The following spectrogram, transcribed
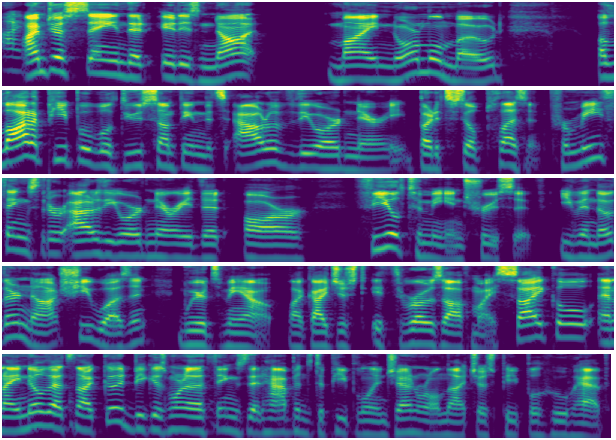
I- I'm just saying that it is not my normal mode. A lot of people will do something that's out of the ordinary, but it's still pleasant. For me, things that are out of the ordinary that are feel to me intrusive, even though they're not, she wasn't, weirds me out. Like I just, it throws off my cycle. And I know that's not good because one of the things that happens to people in general, not just people who have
